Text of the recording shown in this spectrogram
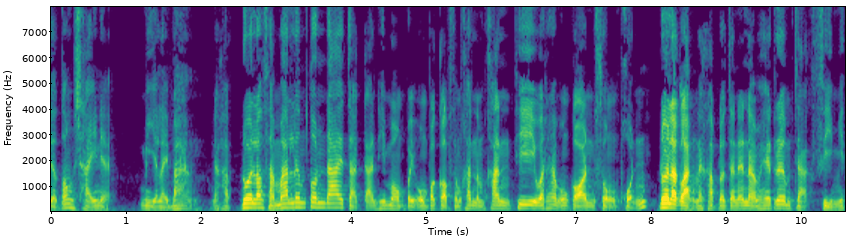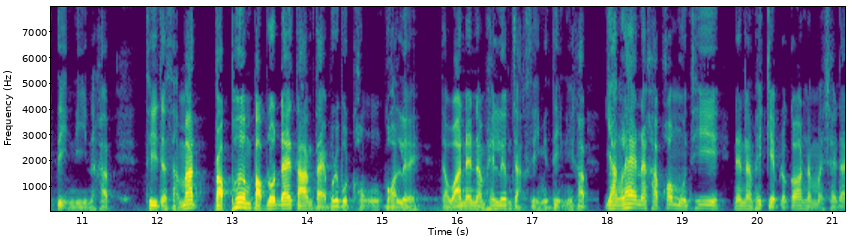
จะต้องใช้เนี่ย มีอะไรบ้างนะครับ โดยเราสามารถเริ่มต้นได้จากการที่มองไปองค์ประกอบสำคัญสาคัญที่วัฒนธรรมองค์กรส่งผล โดยหลักๆนะครับ เราจะแนะนำให้เริ่มจาก 4 มิตินี้นะครับ ที่จะสามารถปรับเพิ่มปรับลดได้ตามแต่บริบทขององค์กรเลย แต่ว่าแนะนำให้เริ่มจาก 4 มิตินี้ครับ อย่างแรกนะครับ ข้อมูลที่แนะนำให้เก็บแล้วก็นำมาใช้ได้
